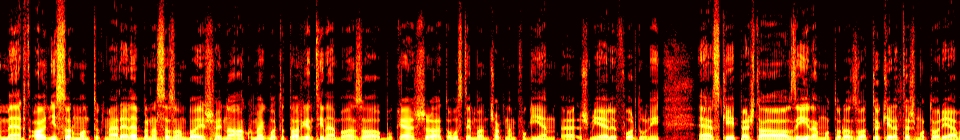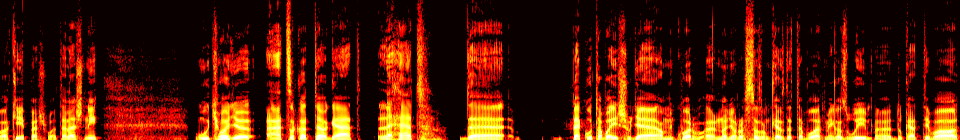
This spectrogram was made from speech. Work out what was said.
mert annyiszor mondtuk már el ebben a szezonban is, hogy na, akkor meg volt a Argentinában az a bukásra, hát Austinban csak nem fog ilyen mi előfordulni ehhez képest. Az élen motor az volt tökéletes motorjával képes volt elesni, úgyhogy ö, átszakadt-e a gát? Lehet, de Pekko tavaly is ugye, amikor nagyon rossz szezon kezdete volt még az új Ducatival,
